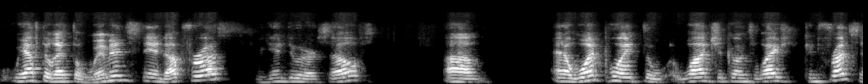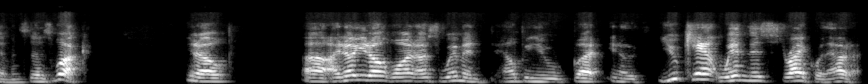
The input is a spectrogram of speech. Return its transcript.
we have to let the women stand up for us. We can't do it ourselves. Um, and at one point, the Juan Chacon's wife confronts him and says, "Look, you know, uh, I know you don't want us women helping you, but you know, you can't win this strike without us."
